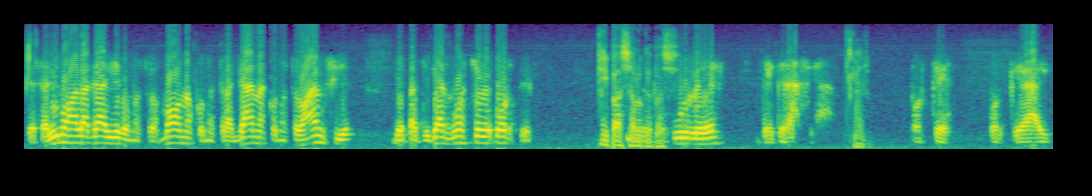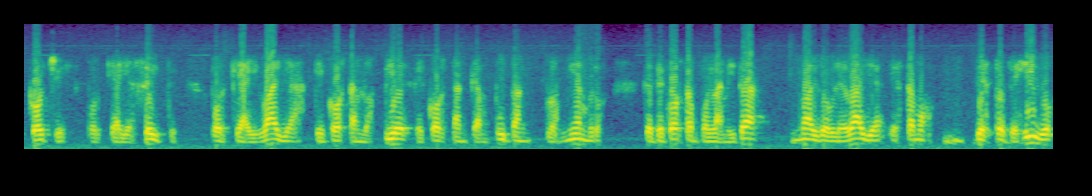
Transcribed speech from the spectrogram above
Que salimos a la calle con nuestros monos, con nuestras ganas, con nuestras ansias de practicar nuestro deporte. Y pasa lo que pasa. ocurre es desgracia. Claro. ¿Por qué? Porque hay coches, porque hay aceite, porque hay vallas que cortan los pies, que cortan, que amputan los miembros, que te cortan por la mitad, no hay doble valla, estamos desprotegidos,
